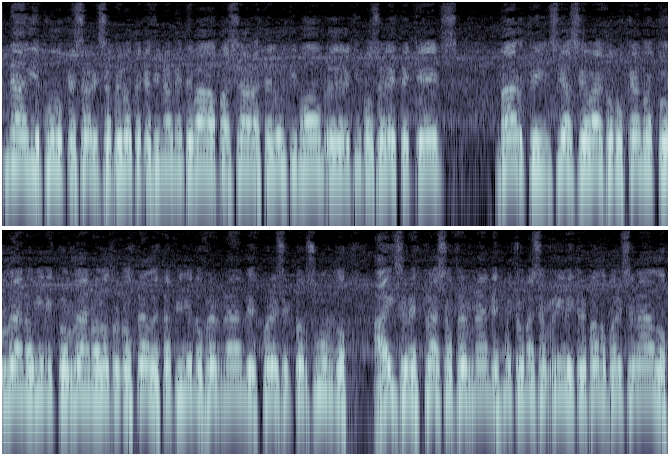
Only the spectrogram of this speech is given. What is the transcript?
nadie pudo cazar esa pelota que finalmente va a pasar hasta el último hombre del equipo celeste que es Martín se hacia abajo buscando a Cordano, viene Cordano al otro costado, está pidiendo Fernández por el sector zurdo, ahí se desplaza Fernández mucho más arriba y trepado por ese lado,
